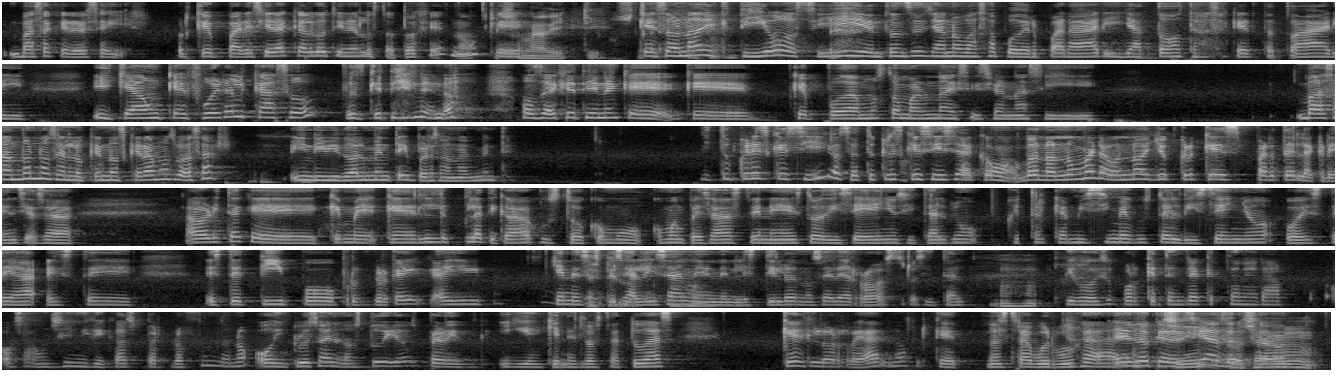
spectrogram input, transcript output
vas a querer seguir. Porque pareciera que algo tiene los tatuajes, ¿no? Que, son adictivos. Que son adictivos, sí. Entonces ya no vas a poder parar y ya todo te vas a querer tatuar y, y que aunque fuera el caso, pues que tiene, ¿no? O sea, que tiene que, que que podamos tomar una decisión así basándonos en lo que nos queramos basar, individualmente y personalmente. ¿Y tú crees que sí? O sea, ¿tú crees que sí sea como, bueno, número uno, yo creo que es parte de la creencia, o sea, ahorita que, que, me, que él platicaba justo cómo, cómo empezaste en esto, diseños y tal, ¿qué tal que a mí sí me gusta el diseño o este, este, este tipo? Porque creo que hay, hay quienes se especializan en el estilo, no sé, de rostros y tal. Digo, eso por qué tendría que tener, o sea, un significado súper profundo, ¿no? O incluso en los tuyos, pero y, en quienes los tatúas, ¿qué es lo real, no? Porque nuestra burbuja... Es lo que decías. o sea,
